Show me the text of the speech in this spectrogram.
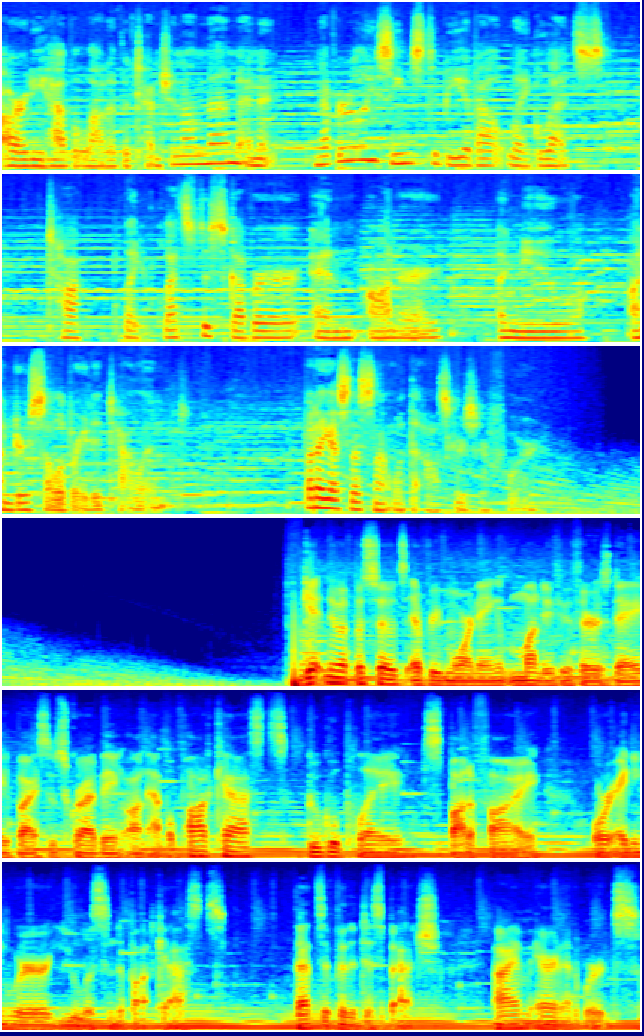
already have a lot of attention on them and it never really seems to be about like let's talk like let's discover and honor a new under celebrated talent. But i guess that's not what the oscars are for. Get new episodes every morning, Monday through Thursday, by subscribing on Apple Podcasts, Google Play, Spotify, or anywhere you listen to podcasts. That's it for the dispatch. I'm Aaron Edwards.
